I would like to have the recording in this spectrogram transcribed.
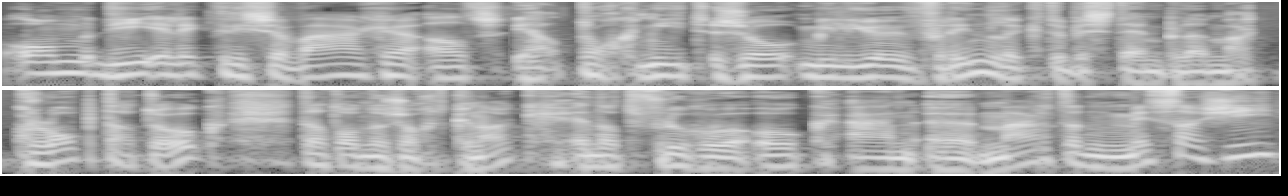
om die elektrische wagen als ja, toch niet zo milieuvriendelijk te bestempelen. Maar klopt dat ook? Dat onderzocht KNAK en dat vroegen we ook aan eh, Maarten Messagie.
